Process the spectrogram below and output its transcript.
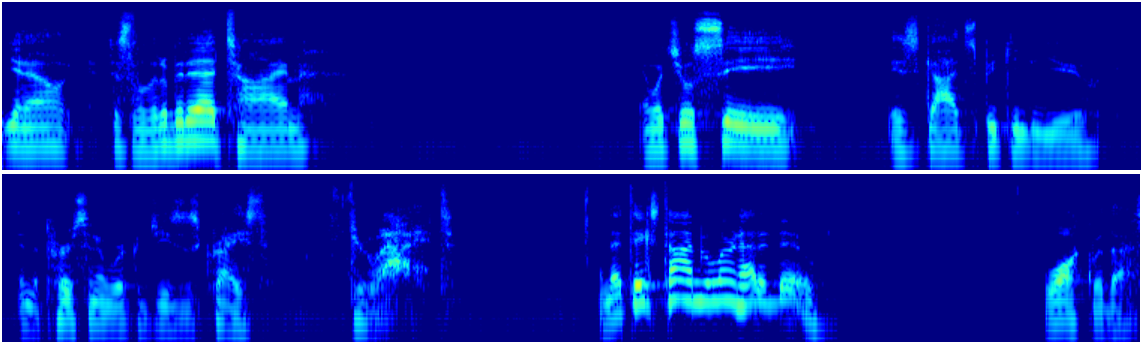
you know, just a little bit at a time. And what you'll see is God speaking to you in the person and work of Jesus Christ throughout it. And that takes time to learn how to do. Walk with us.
